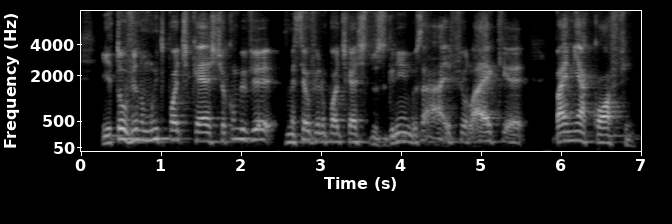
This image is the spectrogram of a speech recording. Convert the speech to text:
e estou ouvindo muito podcast. Eu comecei a ouvir no podcast dos gringos. Ah, if you like, buy me a coffee.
